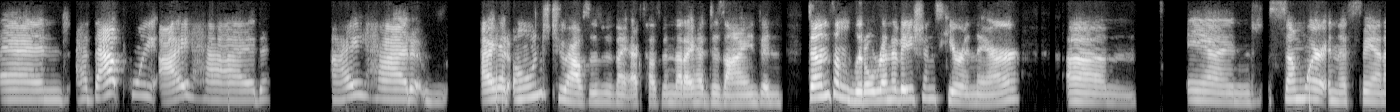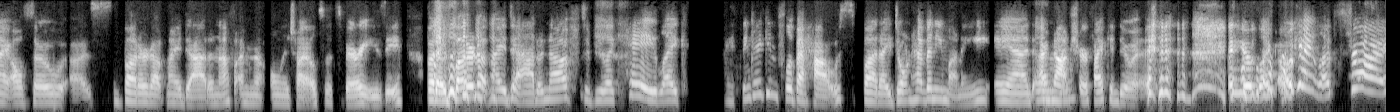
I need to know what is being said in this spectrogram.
And at that point, I had I had I had owned two houses with my ex-husband that I had designed and done some little renovations here and there. Um, and somewhere in this span, I also uh, buttered up my dad enough. I'm the only child, so it's very easy. But I buttered up my dad enough to be like, "Hey, like, I think I can flip a house, but I don't have any money, and I'm Uh-huh. not sure if I can do it." and he was like, "Okay, let's try."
